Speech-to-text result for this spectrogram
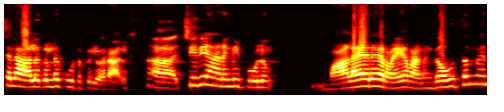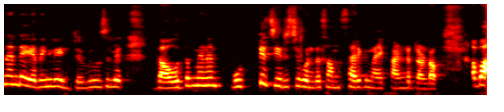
ചില ആളുകളുടെ കൂട്ടത്തിൽ ഒരാൾ ചിരിയാണെങ്കിൽ പോലും വളരെ റയറാണ് ഗൗതം മേനന്റെ ഏതെങ്കിലും ഇന്റർവ്യൂസിൽ ഗൗതം മേനൻ പൊട്ടിച്ചിരിച്ചുകൊണ്ട് സംസാരിക്കുന്നതായി കണ്ടിട്ടുണ്ടോ? അപ്പോൾ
